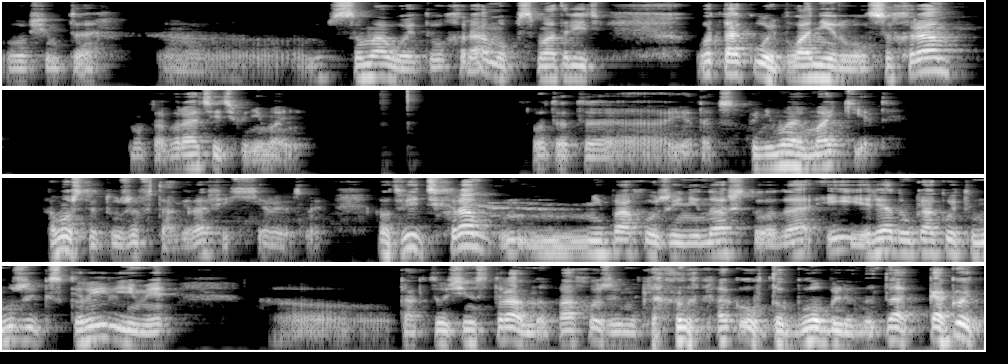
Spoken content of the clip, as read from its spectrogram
в общем-то, самого этого храма, посмотреть. Вот такой планировался храм. Вот обратите внимание. Вот это, я так понимаю, макет. А может это уже фотографии, хер его знает. Вот видите, храм не похожий ни на что, да, и рядом какой-то мужик с крыльями, э, как-то очень странно, похожий на, на какого-то гоблина, да, какое-то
